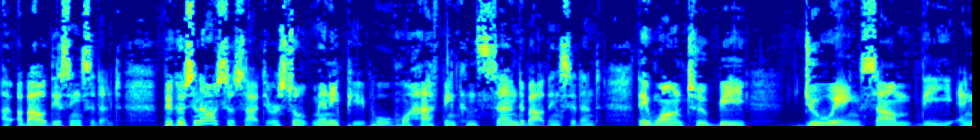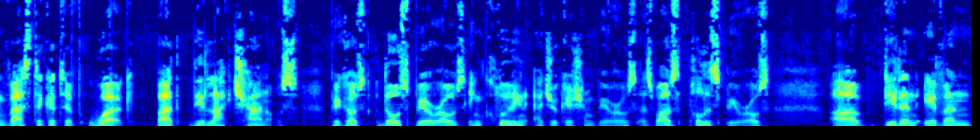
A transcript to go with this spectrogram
uh, about this incident. Because in our society, there are so many people who have been concerned about the incident. They want to be doing some the investigative work, but they lack channels because those bureaus, including education bureaus as well as police bureaus, uh, didn't even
